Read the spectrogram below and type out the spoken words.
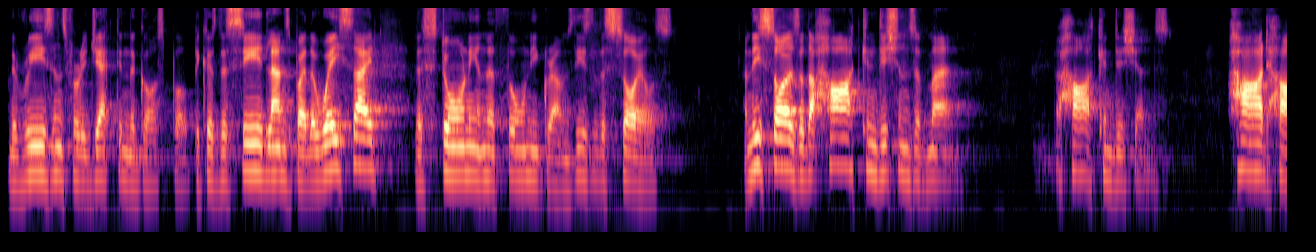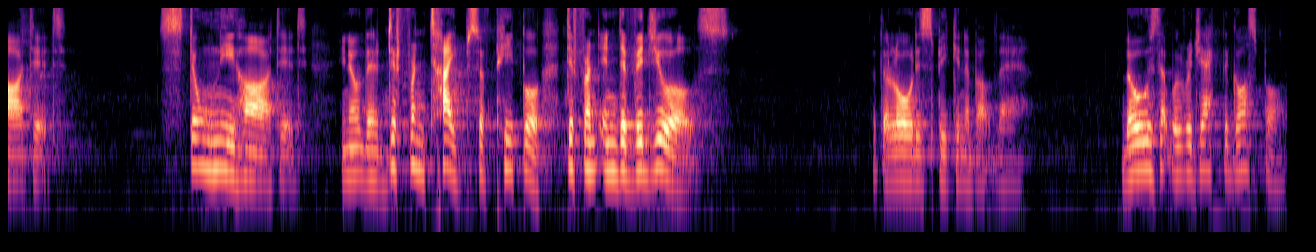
The reasons for rejecting the gospel. Because the seed lands by the wayside, the stony and the thorny grounds. These are the soils. And these soils are the heart conditions of man. The heart conditions hard hearted, stony hearted. You know, there are different types of people, different individuals that the Lord is speaking about there. Those that will reject the gospel.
